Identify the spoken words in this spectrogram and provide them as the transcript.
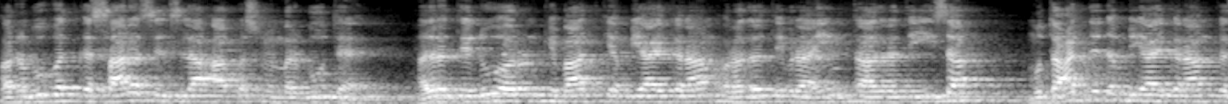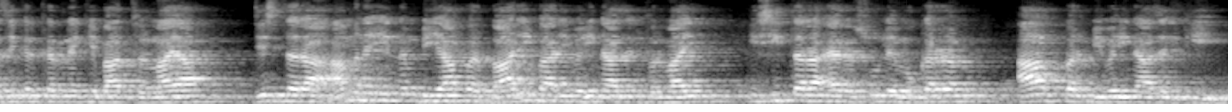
اور نبوت کا سارا سلسلہ آپس میں مربوط ہے۔ حضرت نو اور ان کے بعد کے انبیاء کرام اور حضرت ابراہیم تا حضرت عیسیٰ متعدد انبیاء کرام کا ذکر کرنے کے بعد فرمایا، جس طرح ہم نے ان انبیاء پر باری باری وہی نازل فرمائی، اسی طرح اے رسول مکرم آپ پر بھی وہی نازل کی۔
